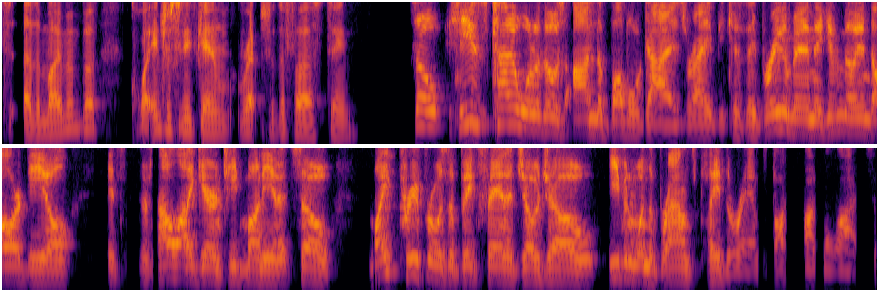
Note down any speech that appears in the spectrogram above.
t- at the moment, but quite interesting. He's getting reps with the first team. so he's kind of one of those on the bubble guys, right? Because they bring him in, they give him a million dollar deal. It's there's not a lot of guaranteed money in it. So Mike Priefer was a big fan of JoJo, even when the Browns played the Rams. Talked about him a lot. So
